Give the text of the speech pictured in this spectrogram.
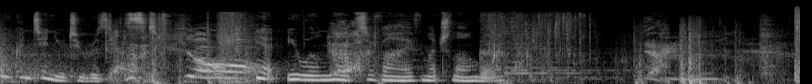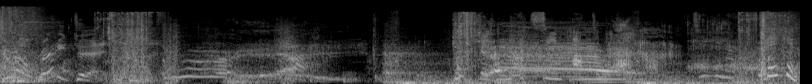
You continue to resist. Yet you will not survive much longer. You're already dead. Does not seem optimal. Take it.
